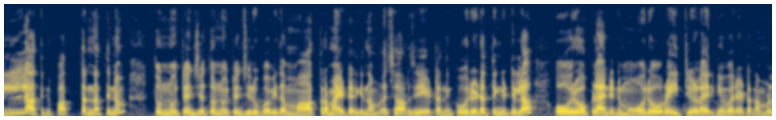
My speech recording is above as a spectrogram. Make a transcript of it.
എല്ലാത്തിനും പത്തെണ്ണത്തിനും തൊണ്ണൂറ്റഞ്ച് തൊണ്ണൂറ്റഞ്ച് രൂപ വീതം മാത്രമായിട്ടായിരിക്കും നമ്മൾ ചാർജ് ചെയ്യട്ടെ നിങ്ങൾക്ക് ഒരിടത്തും കിട്ടില്ല. ഓരോ പ്ലാന്റിനും ഓരോ റേറ്റുകളായിരിക്കും വരട്ടെ നമ്മൾ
